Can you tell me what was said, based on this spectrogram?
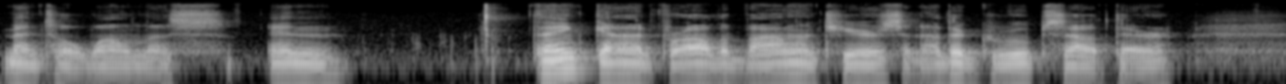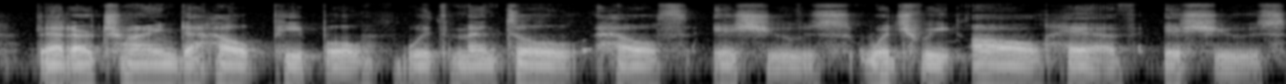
mental wellness. And thank God for all the volunteers and other groups out there that are trying to help people with mental health issues, which we all have issues.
